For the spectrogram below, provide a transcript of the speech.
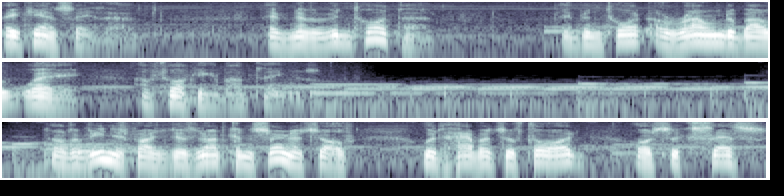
They can't say that. They've never been taught that. They've been taught a roundabout way of talking about things. So the Venus Project does not concern itself with habits of thought or success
